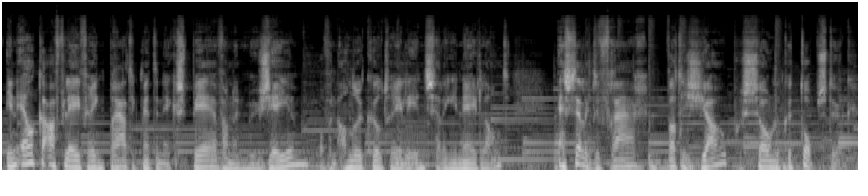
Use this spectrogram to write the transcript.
In elke aflevering praat ik met een expert van een museum of een andere culturele instelling in Nederland en stel ik de vraag: wat is jouw persoonlijke topstuk?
